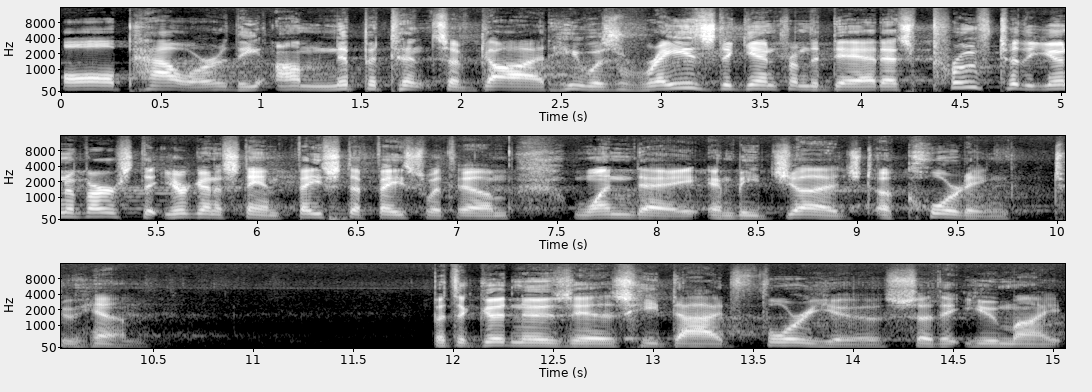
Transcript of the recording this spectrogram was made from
all power, the omnipotence of God, he was raised again from the dead as proof to the universe that you're going to stand face to face with him one day and be judged according to him. But the good news is he died for you so that you might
